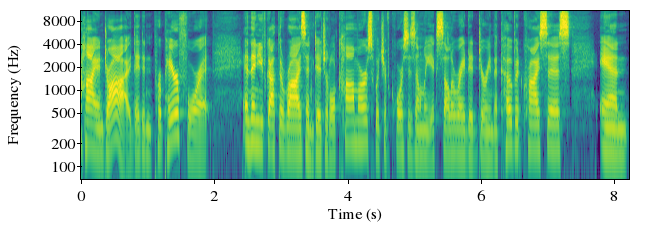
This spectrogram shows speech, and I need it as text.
high and dry. They didn't prepare for it. And then you've got the rise in digital commerce, which of course is only accelerated during the COVID crisis. And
